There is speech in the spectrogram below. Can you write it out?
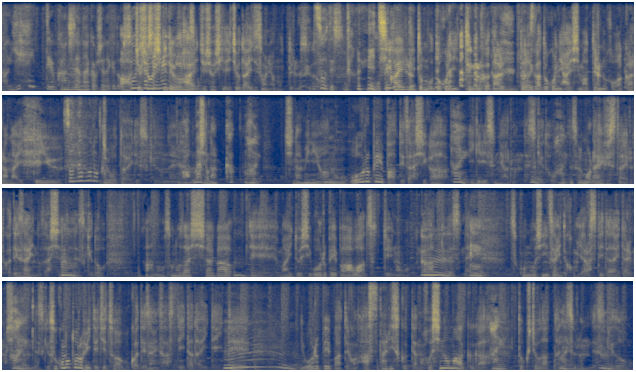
まあイエイっていう感じじゃないかもしれないけど授賞式では、はい、授賞式で一応大事そうには持ってるんですけど。そうです。持って帰るともうどこに行ってるのか誰 誰がどこにはいしまってるのかわからないっていう状態ですけどね。あまああちなはいちなみにあの、ウォールペーパーって雑誌がはい。イギリスにあるんですけど、うん。はい。でそれもライフスタイルとかデザインの雑誌なんですけど、あのその雑誌社が、ん。えー毎年ウォールペーパーアワーズっていうのがあってですね、うんえ。そこの審査員とかもやらせていただいたりもしてるんですけど、そこのトロフィーって実は僕はデザインさせていただいていて、でウォールペーパーってこのアスタリスクってあの星のマークがはい。特徴だったりするんですけど、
